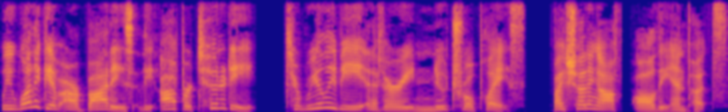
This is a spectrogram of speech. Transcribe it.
We want to give our bodies the opportunity to really be in a very neutral place by shutting off all the inputs.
